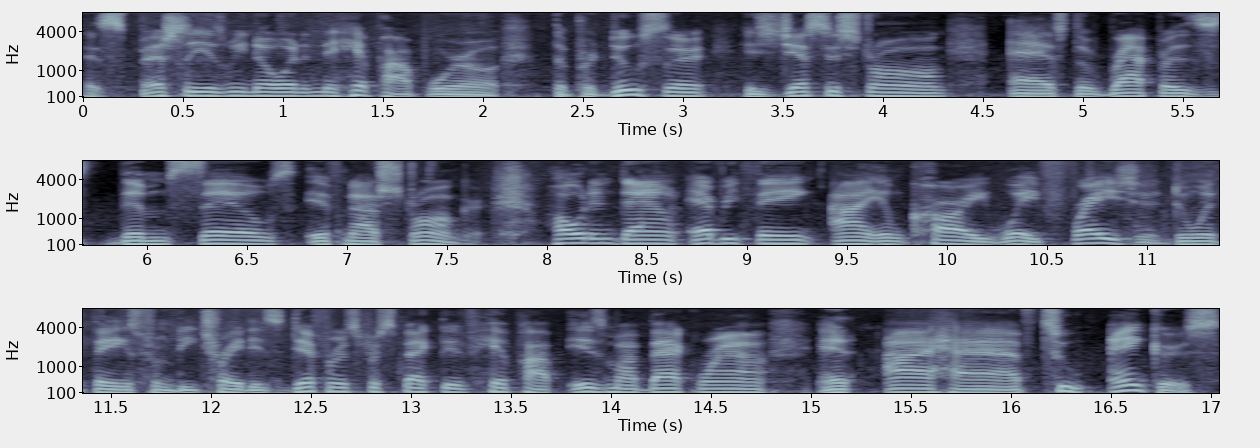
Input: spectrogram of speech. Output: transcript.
especially as we know it in the hip hop world, the producer is just as strong as the rappers themselves, if not stronger. Holding down everything, I am Khary WAE Frazier, doing things from Detroit is difference perspective. Hip hop is my background, and I have two anchors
